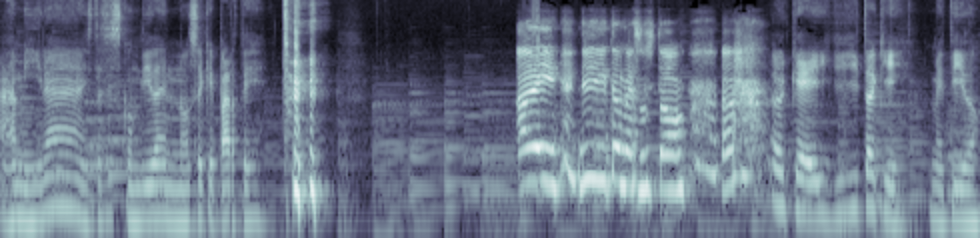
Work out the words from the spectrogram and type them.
Ah, mira, estás escondida en no sé qué parte. Ay, Gigito me asustó. Ok, Gigito aquí, metido.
